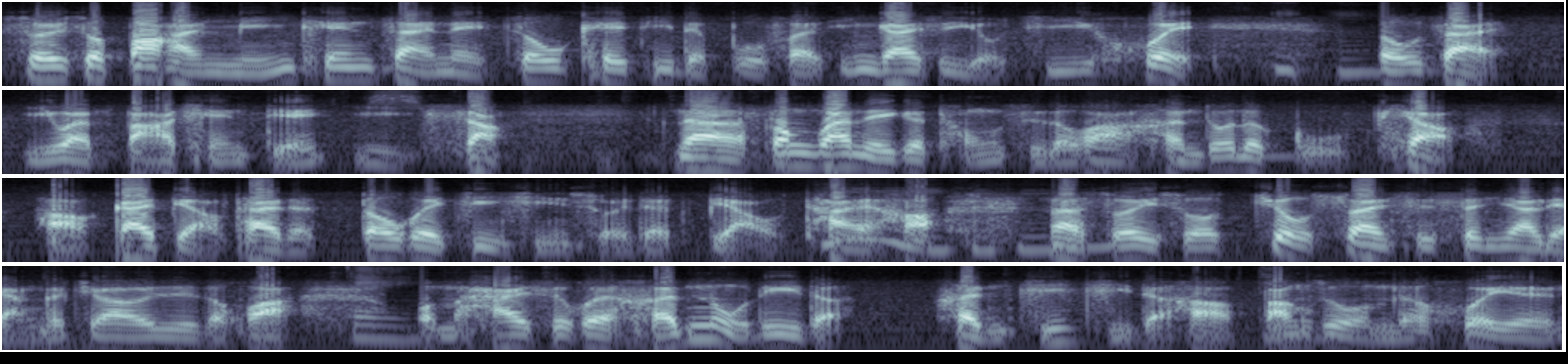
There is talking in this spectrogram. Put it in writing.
所以说包含明天在内，周 K D 的部分应该是有机会都在一万八千点以上。那封关的一个同时的话，很多的股票好该表态的都会进行所谓的表态哈。那所以说，就算是剩下两个交易日的话，我们还是会很努力的、很积极的哈，帮助我们的会员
